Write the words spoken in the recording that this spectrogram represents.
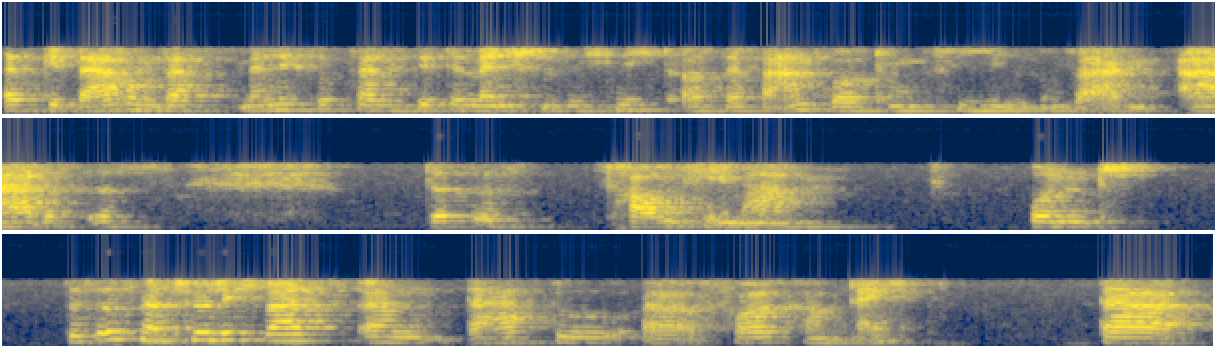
es geht darum, dass männlich sozialisierte Menschen sich nicht aus der Verantwortung ziehen und sagen, ah, das ist, das ist Frauenthema. Und das ist natürlich was, ähm, da hast du äh, vollkommen recht. Da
